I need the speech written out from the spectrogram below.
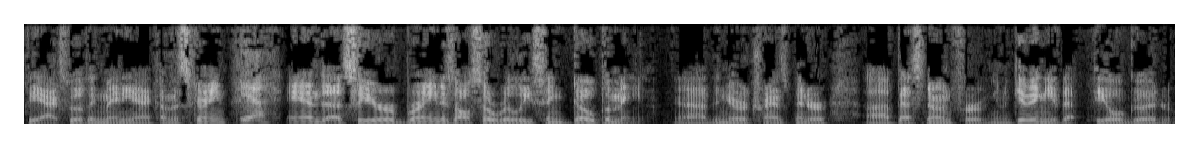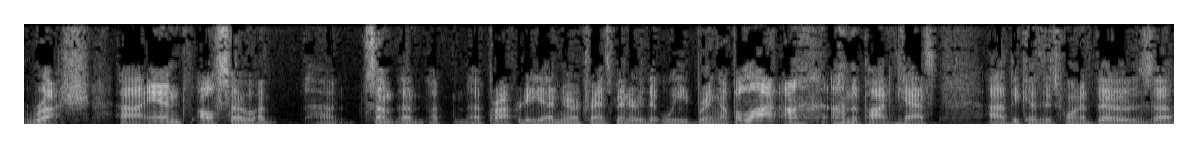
the axe wielding maniac on the screen. Yeah. And uh, so your brain is also releasing dopamine, uh, the neurotransmitter uh, best known for you know giving you that feel good rush, uh, and also a uh, some a, a, property, a neurotransmitter that we bring up a lot on, on the podcast uh, because it's one of those uh,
